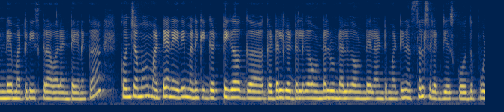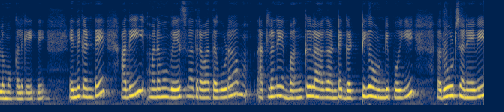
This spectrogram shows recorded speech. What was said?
ఉండే మట్టి తీసుకురావాలంటే కనుక కొంచెము మట్టి అనేది మనకి గట్టిగా గడ్డలు గడ్డలుగా ఉండలు ఉండలుగా ఉండేలాంటి మట్టిని అస్సలు సెలెక్ట్ చేసుకోవద్దు పూల మొక్కలకైతే. ఎందుకంటే అది మనము వేసిన తర్వాత కూడా అట్లనే బంకలాగా అంటే గట్టిగా ఉండిపోయి రూట్స్ అనేవి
